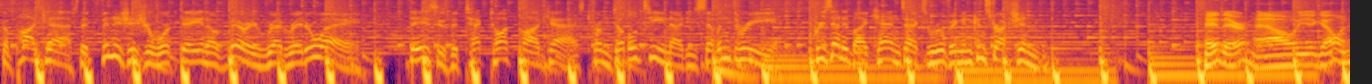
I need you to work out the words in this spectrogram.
The podcast that finishes your workday in a very Red Raider way. This is the Tech Talk Podcast from Double T 97.3, presented by Cantex Roofing and Construction. Hey there, how are you going?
